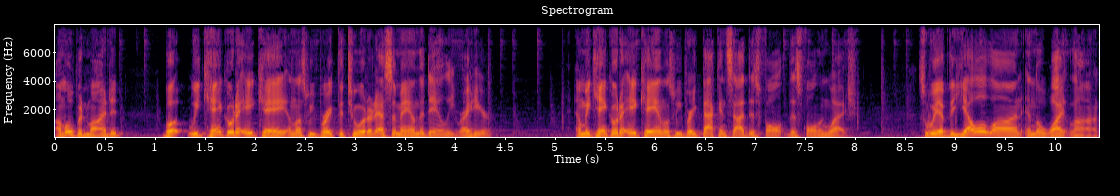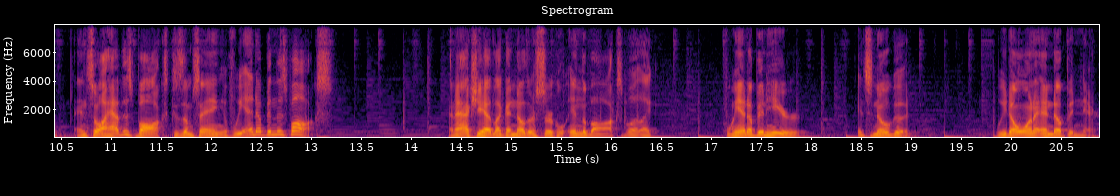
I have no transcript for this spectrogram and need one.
I'm open minded, but we can't go to 8K unless we break the 200 SMA on the daily right here. And we can't go to 8K unless we break back inside this fall, this falling wedge. So we have the yellow line and the white line. And so I have this box because I'm saying if we end up in this box, and I actually had like another circle in the box, but like if we end up in here, it's no good. We don't want to end up in there.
